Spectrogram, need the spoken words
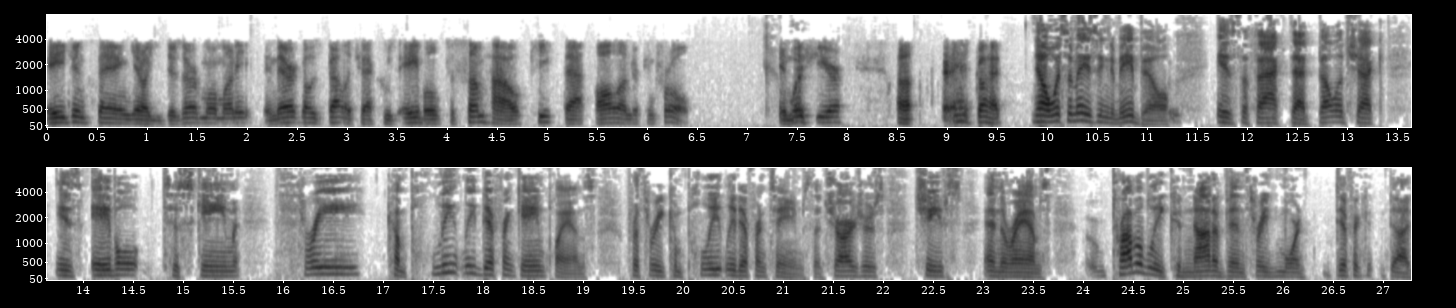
agents saying, you know, you deserve more money. And there goes Belichick, who's able to somehow keep that all under control. And what? this year, uh, go ahead. No, what's amazing to me, Bill, is the fact that Belichick is able to scheme three completely different game plans for three completely different teams. The Chargers, Chiefs, and the Rams probably could not have been three more different, uh,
